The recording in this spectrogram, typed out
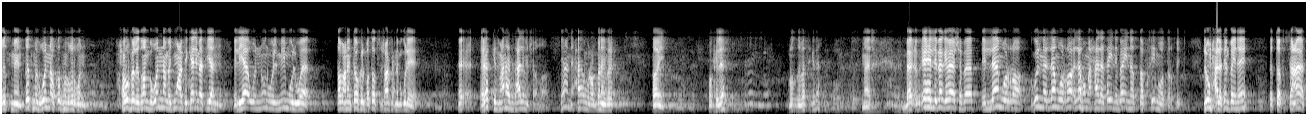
قسمين قسم بغنة وقسم بغير غنة. حروف الإدغام بغنة مجموعة في كلمة ينمو الياء والنون والميم والواء. طبعا أنت واكل بطاطس مش عارف إحنا بنقول إيه إيه، ركز معانا هتتعلم إن شاء الله. يعني حاول ربنا يبارك. طيب واكل إيه؟ رز بس كده؟ ماشي. إيه اللي باقي بقى يا شباب؟ اللام والراء. قلنا اللام والراء لهما حالتين بين التفخيم والترقيق لهم حالتين بين إيه؟ التف... ساعات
